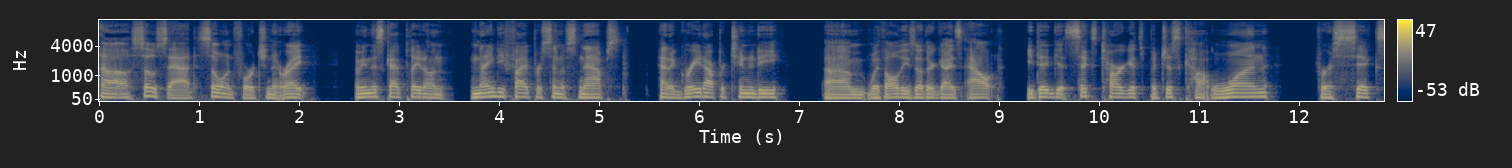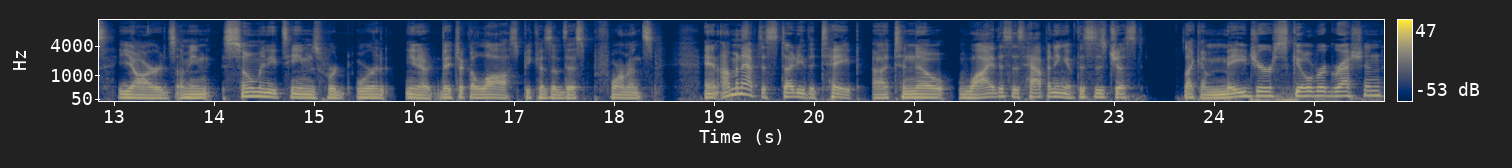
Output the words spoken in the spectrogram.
Uh, so sad, so unfortunate, right? I mean, this guy played on 95% of snaps, had a great opportunity um, with all these other guys out. He did get six targets, but just caught one for six yards. I mean, so many teams were were you know they took a loss because of this performance. And I'm to have to study the tape uh, to know why this is happening, if this is just like a major skill regression,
